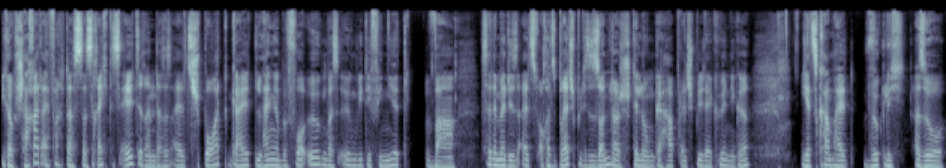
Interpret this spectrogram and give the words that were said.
ich glaube, Schach hat einfach das, das Recht des Älteren, dass es als Sport galt, lange bevor irgendwas irgendwie definiert war. Es hat immer diese, als, auch als Brettspiel diese Sonderstellung gehabt, als Spiel der Könige. Jetzt kam halt wirklich, also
